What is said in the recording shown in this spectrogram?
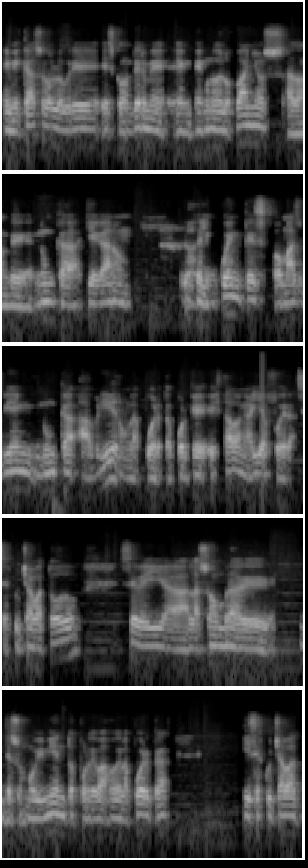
En mi caso logré esconderme en, uno de los baños a donde nunca llegaron los delincuentes o más bien nunca abrieron la puerta porque estaban ahí afuera. Se escuchaba todo, se veía la sombra de, sus movimientos por debajo de la puerta y se escuchaba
